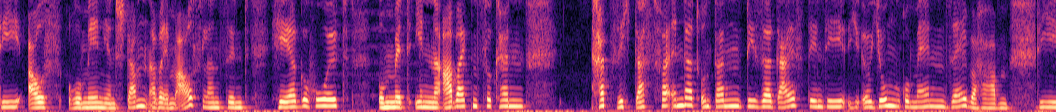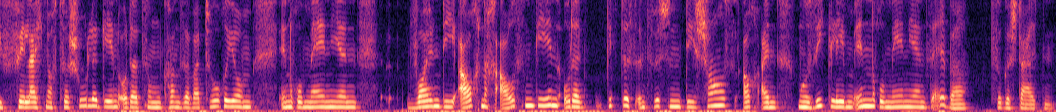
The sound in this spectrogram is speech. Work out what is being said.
die aus Rumänien stammen, aber im Ausland sind, hergeholt, um mit ihnen arbeiten zu können. Hat sich das verändert und dann dieser Geist, den die jungen Rumänen selber haben, die vielleicht noch zur Schule gehen oder zum Konservatorium in Rumänien, wollen die auch nach außen gehen oder gibt es inzwischen die Chance, auch ein Musikleben in Rumänien selber zu gestalten?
